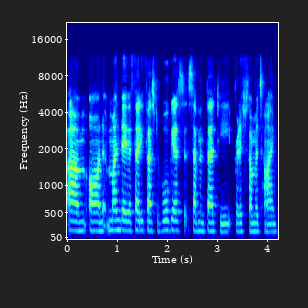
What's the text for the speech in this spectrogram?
um, on Monday, the 31st of August at 7.30 British Summer Time.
